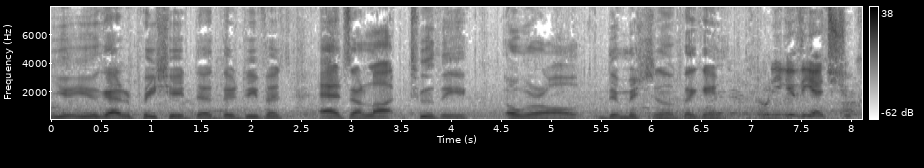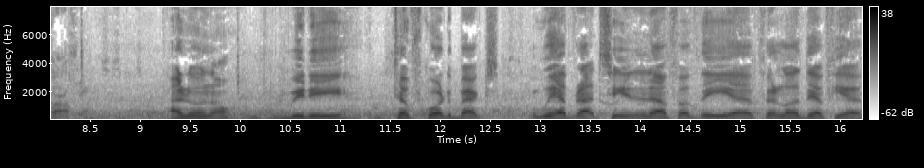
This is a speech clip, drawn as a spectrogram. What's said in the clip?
you you got to appreciate that their defense adds a lot to the overall dimension of the game. Who do you give the edge to, Carl? I don't know. Really tough quarterbacks. We have not seen enough of the uh, Philadelphia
